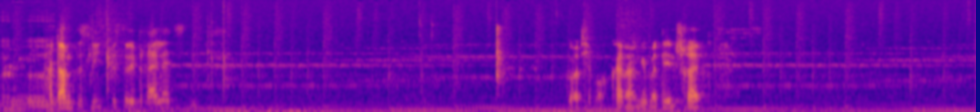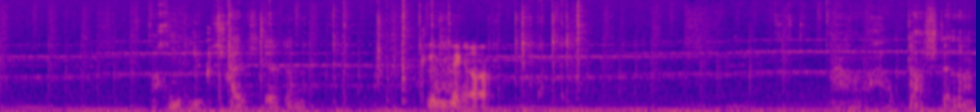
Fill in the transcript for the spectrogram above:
Äh, Verdammt, es lief bis zu den drei letzten. Gott, ich habe auch keine Ahnung, wie man den schreibt. Warum denn? Schreibe ich dir da? Cliffhanger. Ah, Hauptdarsteller.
